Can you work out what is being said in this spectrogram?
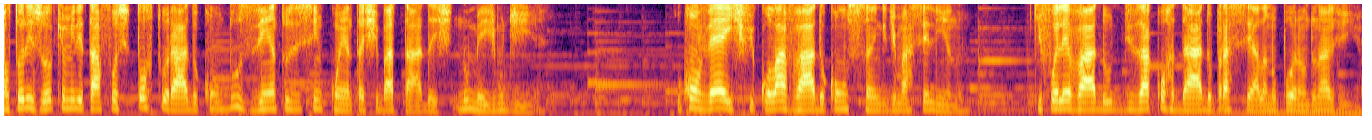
autorizou que o militar fosse torturado com 250 chibatadas no mesmo dia. O convés ficou lavado com o sangue de Marcelino, que foi levado desacordado para a cela no porão do navio.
